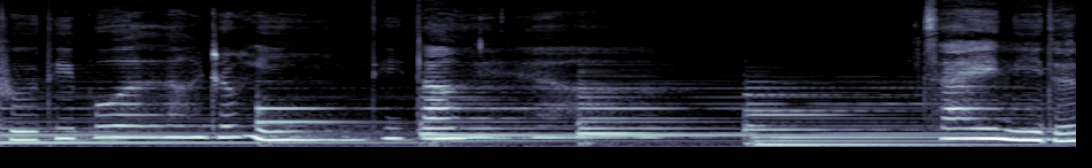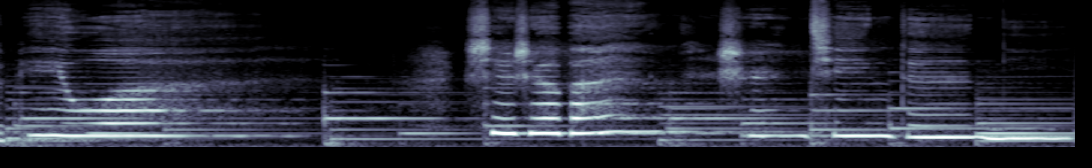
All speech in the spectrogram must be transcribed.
起伏的波浪中，隐地荡漾，在你的臂弯，是这般深情的你，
